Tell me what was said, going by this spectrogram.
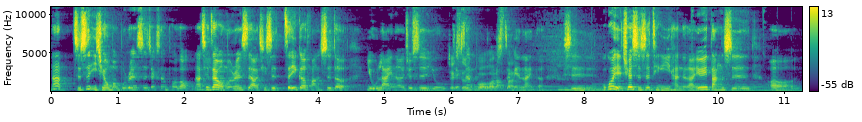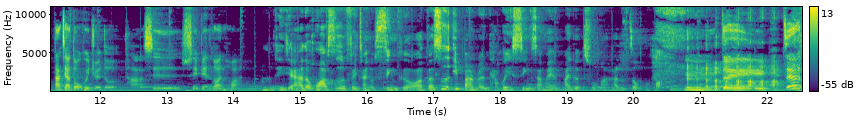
那只是以前我们不认识 Jackson Pollock，那现在我们认识了，其实这一个方式的由来呢，就是由 Jackson Pollock 这边来的。是，不过也确实是挺遗憾的啦，因为当时呃大家都会觉得他是随便乱画。嗯，听起来他的话是非常有性格哦，但是一般人他会欣赏没？卖得出吗？他的这种话？嗯，对，这个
